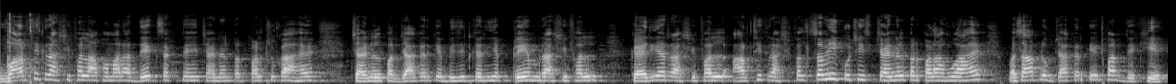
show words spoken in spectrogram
वार्षिक राशिफल आप हमारा देख सकते हैं। चैनल पर पढ़ चुका है। चैनल पर जाकर के विज़िट करिए। प्रेम राशिफल, कैरियर राशिफल, आर्थिक राशिफल, सभी कुछ इस चैनल पर पड़ा हुआ है। बस आप लोग जाकर के एक बार देखिए।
